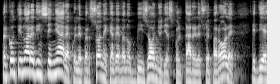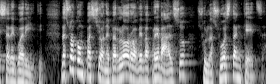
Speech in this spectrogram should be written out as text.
per continuare ad insegnare a quelle persone che avevano bisogno di ascoltare le sue parole e di essere guariti. La sua compassione per loro aveva prevalso sulla sua stanchezza.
